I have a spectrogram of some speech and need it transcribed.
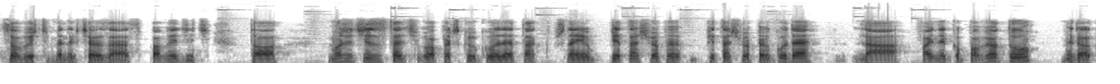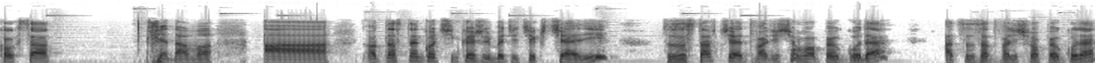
co jeszcze będę chciał zaraz powiedzieć, to możecie zostawić łapeczkę w górę, tak przynajmniej 15 łapek, 15 łapek w górę dla fajnego powrotu, Mega Coxa, wiadomo, a od następnego odcinka, jeżeli będziecie chcieli, to zostawcie 20 łapek w górę, a co za 20 łapek w górę?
